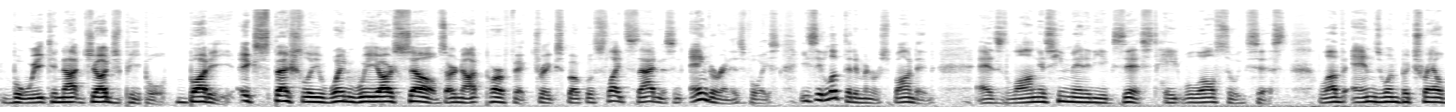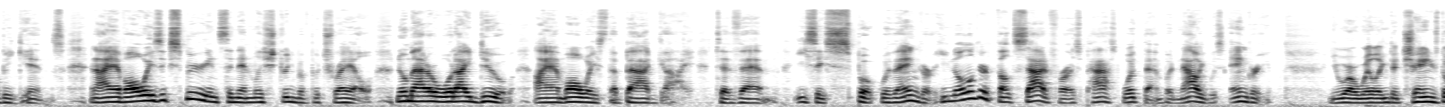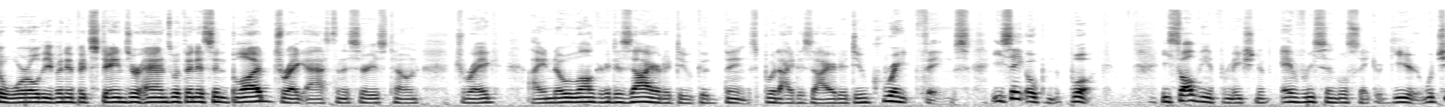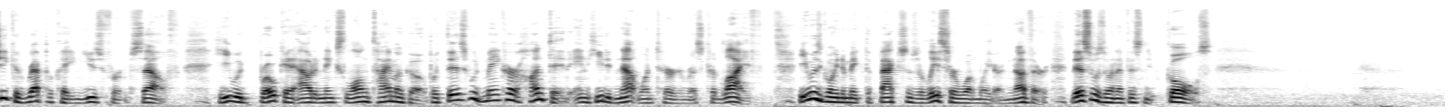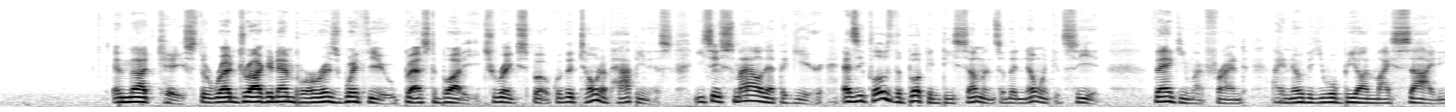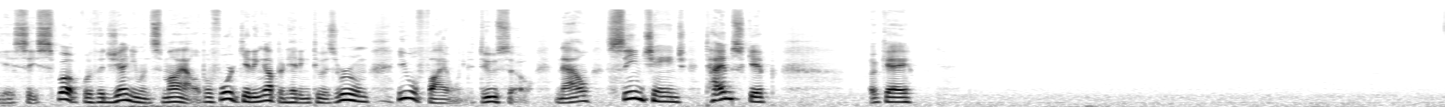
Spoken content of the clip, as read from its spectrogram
But we cannot judge people, buddy, especially when we ourselves are not perfect, Ddraig spoke with slight sadness and anger in his voice. Issei looked at him and responded, As long as humanity exists, hate will also exist. Love ends when betrayal begins, and I have always experienced an endless stream of betrayal. No matter what I do, I am always the bad guy. To them, Issei spoke with anger. He no longer felt sad for his past with them, but now he was angry. You are willing to change the world even if it stains your hands with innocent blood? Ddraig asked in a serious tone. Ddraig, I no longer desire to do good things, but I desire to do great things. Issei opened the book. He saw the information of every single sacred gear, which he could replicate and use for himself. He would broken out an Inks long time ago, but this would make her hunted, and he did not want her to risk her life. He was going to make the factions release her one way or another. This was one of his new goals. In that case, the Red Dragon Emperor is with you, best buddy, Ddraig spoke with a tone of happiness. Issei smiled at the gear as he closed the book and desummoned so that no one could see it. Thank you, my friend. I know that you will be on my side, Issei spoke with a genuine smile. Before getting up and heading to his room, he will find a way to do so. Now, scene change, time skip. Okay.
